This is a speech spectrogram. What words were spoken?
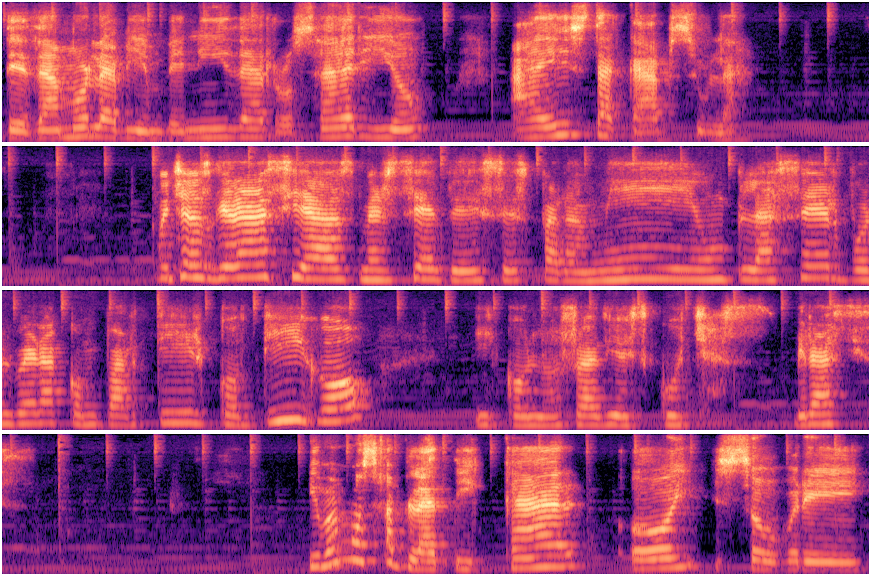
te damos la bienvenida, Rosario, a esta cápsula. Muchas gracias, Mercedes. Es para mí un placer volver a compartir contigo y con los radioescuchas. Gracias. Y vamos a platicar hoy sobre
